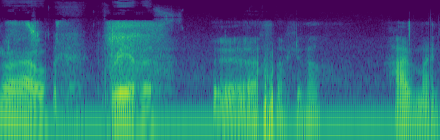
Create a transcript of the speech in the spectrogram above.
Wow. Three of us. yeah, fucking hell. Hive mind.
